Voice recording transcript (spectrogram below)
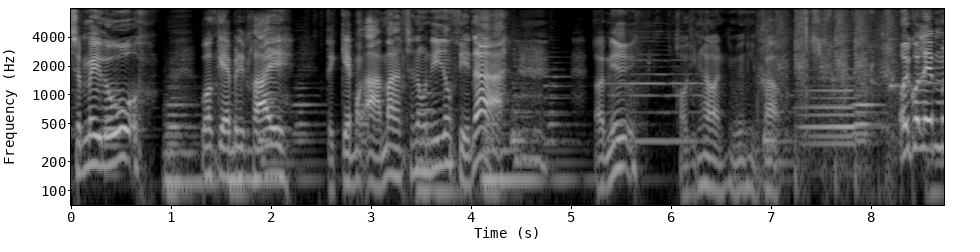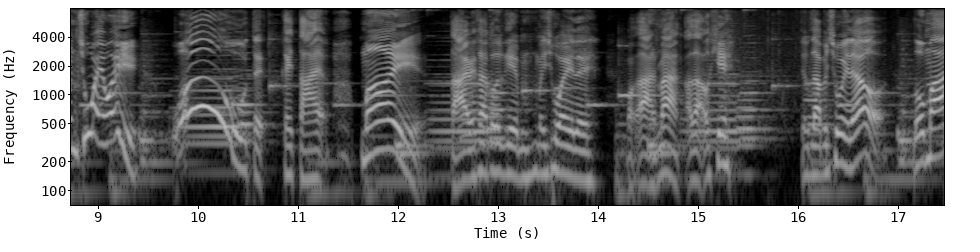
ฉันไม่รู้ ว่าแกเป็นใคร แต่แกบังอาจมากฉันคนนี้ต้องเสียหน้า ตอนนี้ ขอกินข้าวก่อนเพิ่งกินข้าวเอ้ยโกเลมมันช่วยเว้ยว้าวแต่ใกล้ตายไม่ตายไปซะโกเลมไม่ช่วยเลยบังอาจมากเอาละโอเคเดี๋ยวเราไปช่วยแล้วโลมา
